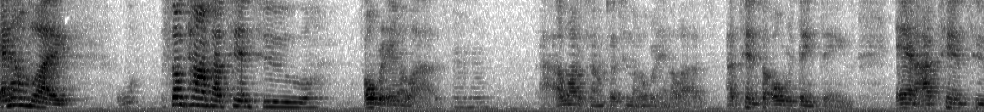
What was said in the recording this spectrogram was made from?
And I'm like, sometimes I tend to overanalyze. Mm-hmm. A lot of times I tend to overanalyze. I tend to overthink things. And I tend to,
